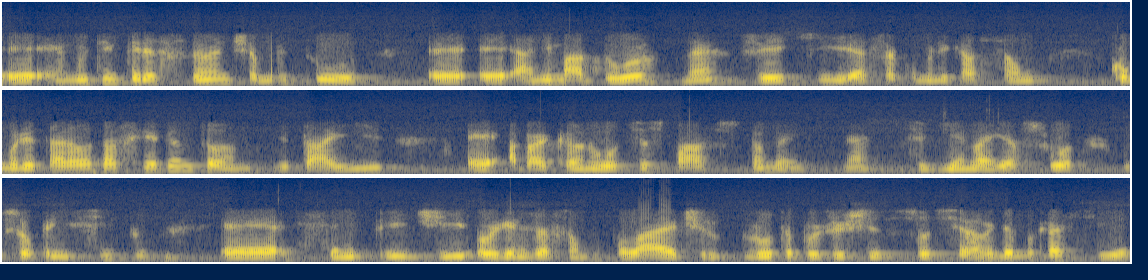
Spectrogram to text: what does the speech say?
é, é muito interessante, é muito é, é animador né, ver que essa comunicação comunitária está se reinventando e está aí é, abarcando outros espaços também, né, seguindo aí a sua, o seu princípio é, sempre de organização popular, de luta por justiça social e democracia.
